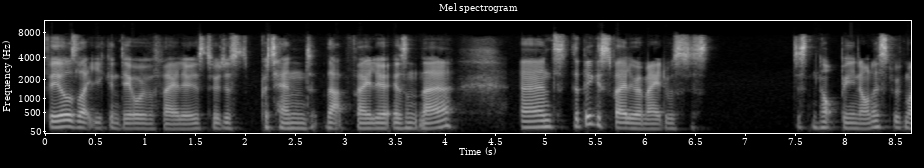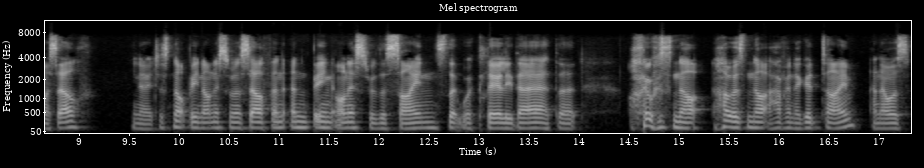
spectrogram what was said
feels like you can deal with a failure is to just pretend that failure isn't there. And the biggest failure I made was just just not being honest with myself. You know, just not being honest with myself and, and being honest with the signs that were clearly there that I was not I was not having a good time and I was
